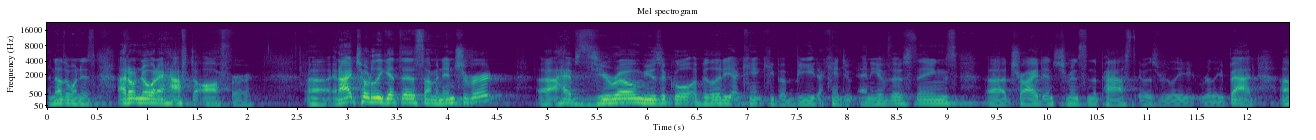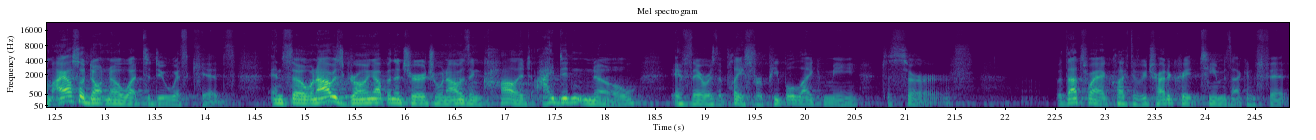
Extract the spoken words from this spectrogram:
Another one is, I don't know what I have to offer. Uh, and I totally get this. I'm an introvert. Uh, I have zero musical ability. I can't keep a beat. I can't do any of those things. Uh, tried instruments in the past. It was really, really bad. Um, I also don't know what to do with kids. And so when I was growing up in the church, when I was in college, I didn't know if there was a place for people like me to serve. But that's why at Collective, we try to create teams that can fit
